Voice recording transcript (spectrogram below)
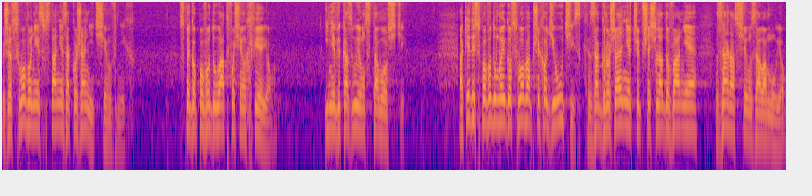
że słowo nie jest w stanie zakorzenić się w nich. Z tego powodu łatwo się chwieją i nie wykazują stałości. A kiedy z powodu mojego słowa przychodzi ucisk, zagrożenie czy prześladowanie, zaraz się załamują.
